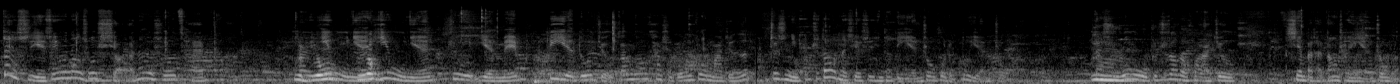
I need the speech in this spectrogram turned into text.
但是也是因为那个时候小呀，那个时候才你不用一五年，一五年就也没毕业多久，刚刚开始工作嘛，觉得就是你不知道那些事情到底严重或者不严重。但是如果我不知道的话，就先把它当成严重了。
